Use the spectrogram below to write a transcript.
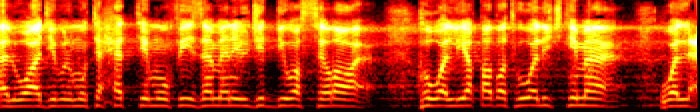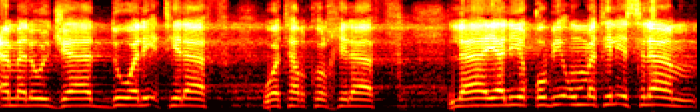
الواجب المتحتم في زمن الجد والصراع هو اليقظة والاجتماع والعمل الجاد والائتلاف وترك الخلاف. لا يليق بأمة الإسلام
